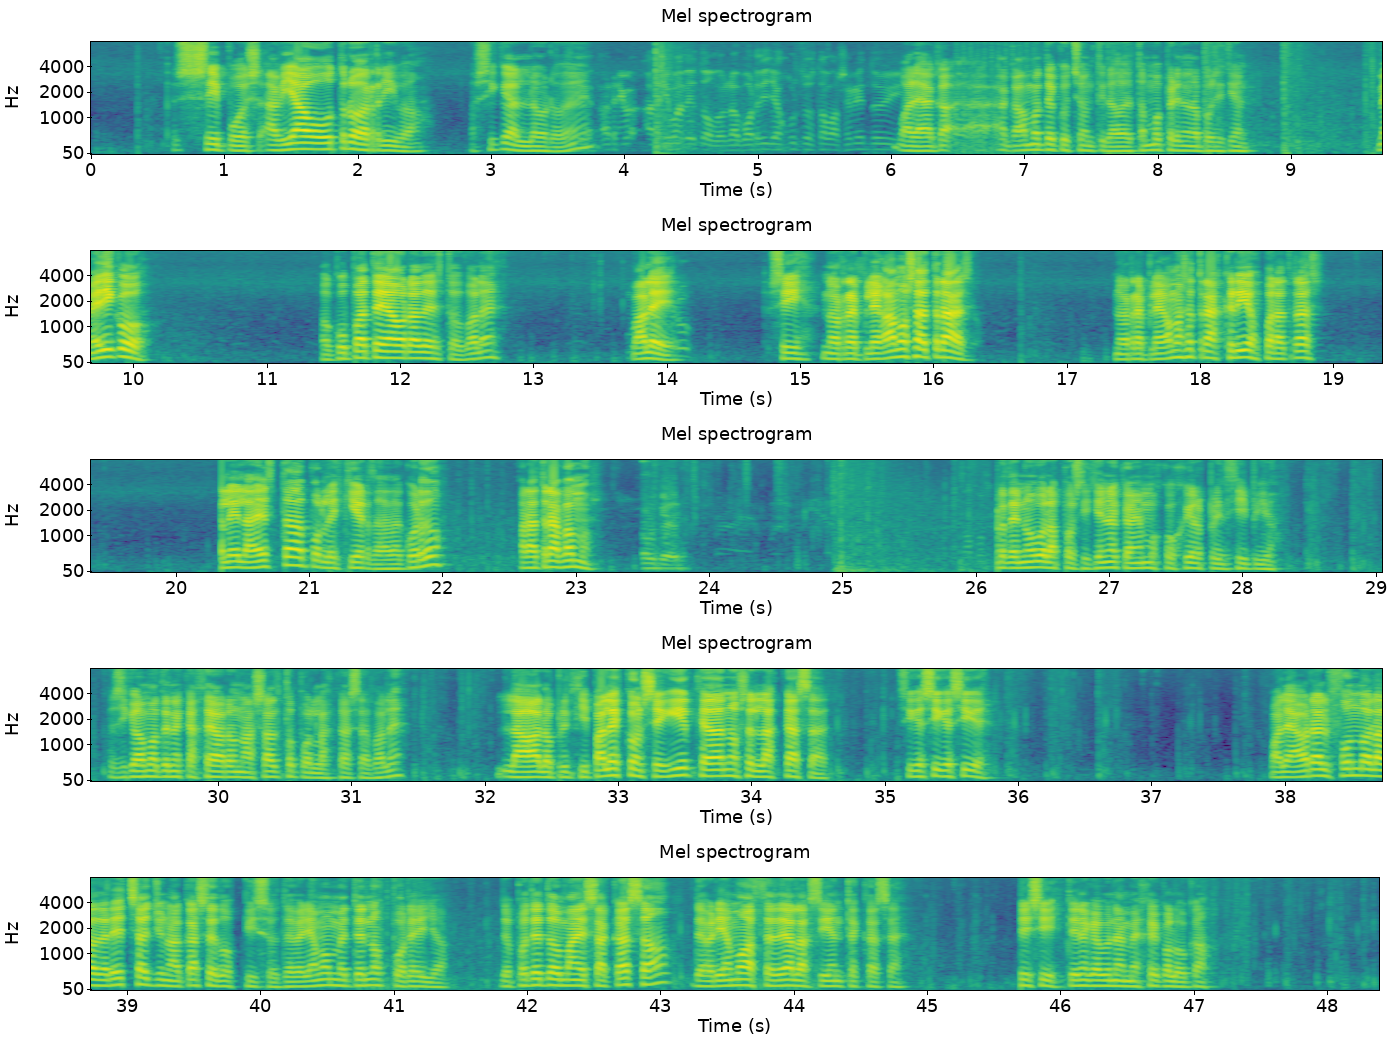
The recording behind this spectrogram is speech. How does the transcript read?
Sí, pues había otro arriba. Así que al loro, ¿eh? Arriba, Arriba de todo, en la bordilla justo estaba saliendo y. Vale, aca- acabamos de escuchar un tirado. Estamos perdiendo la posición. ¡Médico! Ocúpate ahora de estos, ¿vale? Vale. Sí, nos replegamos atrás. Nos replegamos atrás, críos, para atrás. Vale, la esta por la izquierda, ¿de acuerdo? Para atrás, vamos. Ok. De nuevo las posiciones que habíamos cogido al principio. Así que vamos a tener que hacer ahora un asalto por las casas, ¿vale? Lo principal es conseguir quedarnos en las casas. Sigue, sigue, sigue. Vale, ahora al fondo a la derecha hay una casa de dos pisos. Deberíamos meternos por ella. Después de tomar esa casa, deberíamos acceder a las siguientes casas. Sí, sí, tiene que haber una MG colocada.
